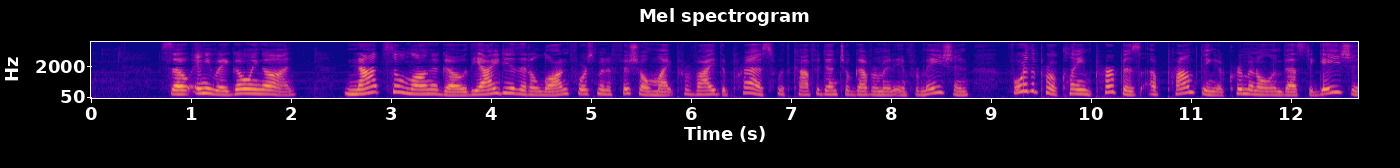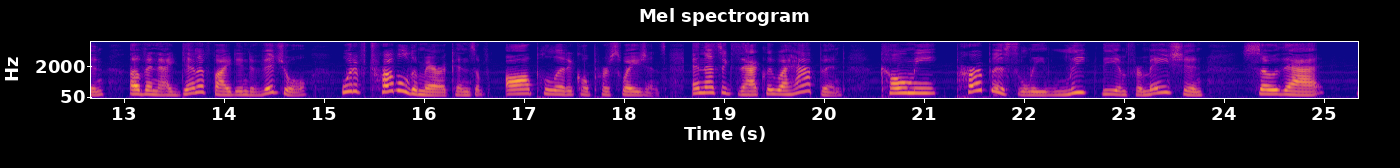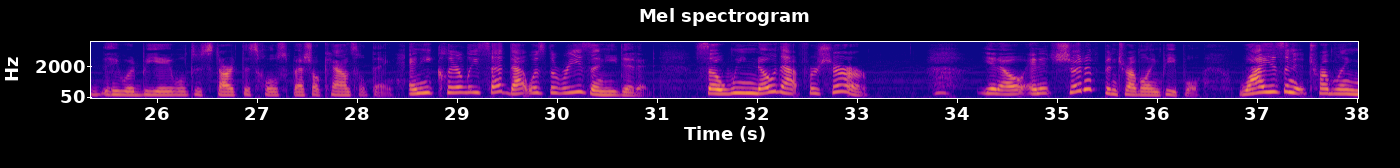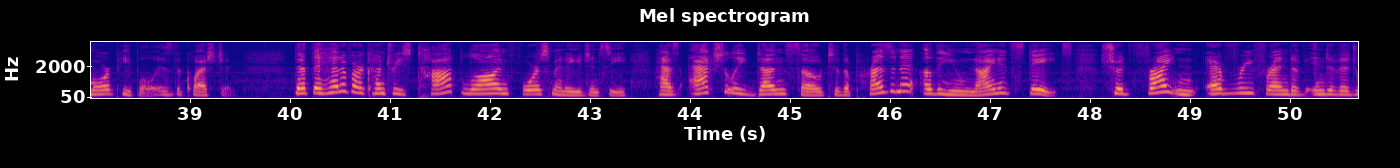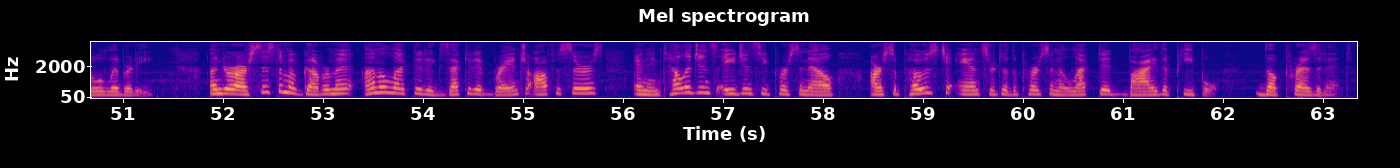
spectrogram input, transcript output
So, anyway, going on. Not so long ago, the idea that a law enforcement official might provide the press with confidential government information for the proclaimed purpose of prompting a criminal investigation of an identified individual would have troubled Americans of all political persuasions. And that's exactly what happened. Comey purposely leaked the information so that they would be able to start this whole special counsel thing. And he clearly said that was the reason he did it. So we know that for sure. You know, and it should have been troubling people. Why isn't it troubling more people? Is the question that the head of our country's top law enforcement agency has actually done so to the President of the United States should frighten every friend of individual liberty. Under our system of government, unelected executive branch officers and intelligence agency personnel are supposed to answer to the person elected by the people, the President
